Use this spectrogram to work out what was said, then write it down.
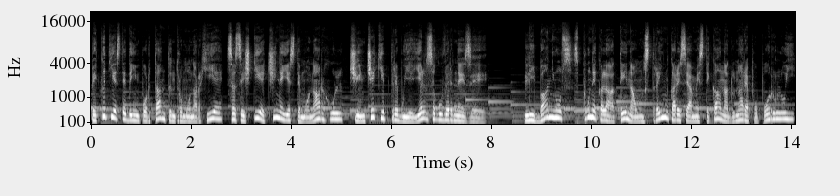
pe cât este de important într-o monarhie să se știe cine este monarhul și în ce chip trebuie el să guverneze. Libanius spune că la Atena un străin care se amesteca în adunarea poporului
